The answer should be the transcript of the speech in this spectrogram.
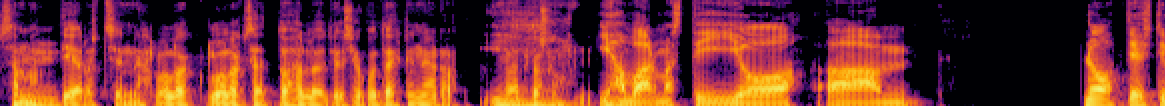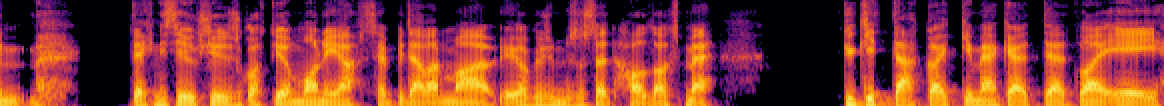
samat mm. tiedot sinne. Luuletko että tuohon löytyisi joku tekninen ratkaisu? Ihan varmasti joo. Um, no tietysti teknisiä yksityiskohtia on monia. Se pitää varmaan, joka kysymys on se, että halutaanko me kykittää kaikki meidän käyttäjät vai ei.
